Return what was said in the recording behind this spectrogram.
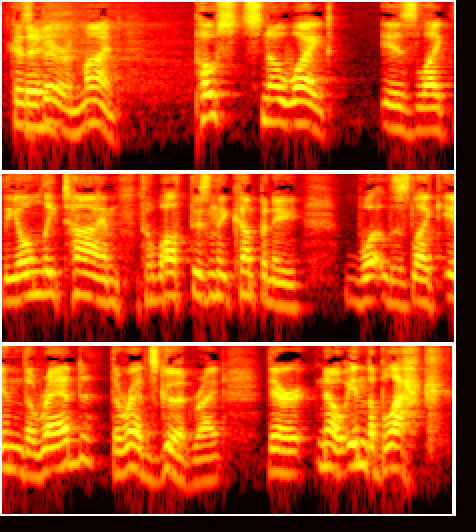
Because bear in mind, post Snow White is like the only time the Walt Disney Company was like in the red. The red's good, right? They're no in the black.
